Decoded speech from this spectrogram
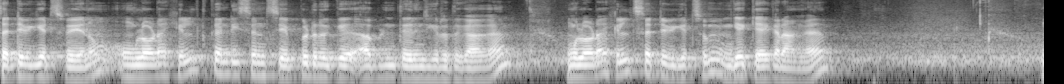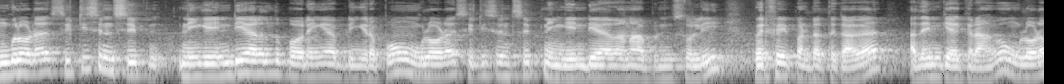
சர்டிஃபிகேட்ஸ் வேணும். உங்களோட ஹெல்த் கண்டிஷன்ஸ் எப்படி இருக்குது அப்படின்னு தெரிஞ்சுக்கிறதுக்காக உங்களோட ஹெல்த் சர்டிஃபிகேட்ஸும் இங்கே கேட்குறாங்க உங்களோட சிட்டிசன்ஷிப் நீங்கள் இந்தியாவிலேருந்து போகிறீங்க அப்படிங்கிறப்போ உங்களோட சிட்டிசன்ஷிப் நீங்கள் இந்தியா தானா அப்படின்னு சொல்லி வெரிஃபை பண்ணுறதுக்காக அதையும் கேட்குறாங்க உங்களோட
